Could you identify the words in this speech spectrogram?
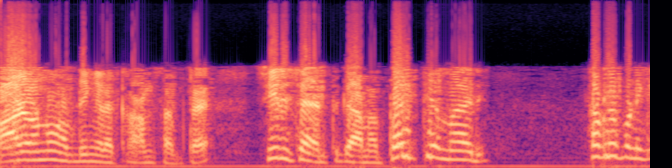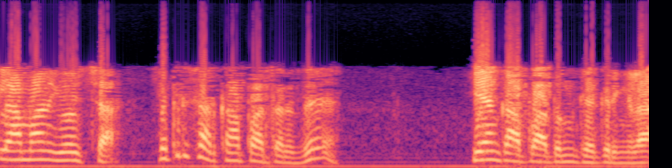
வாழணும் அப்படிங்கிற கான்செப்ட சீரியஸா எடுத்துக்காம பைத்திய மாதிரி தற்கொலை பண்ணிக்கலாமான்னு யோசிச்சா எப்படி சார் காப்பாத்துறது? ஏன் காப்பாத்தணும் கேக்குறீங்களா?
